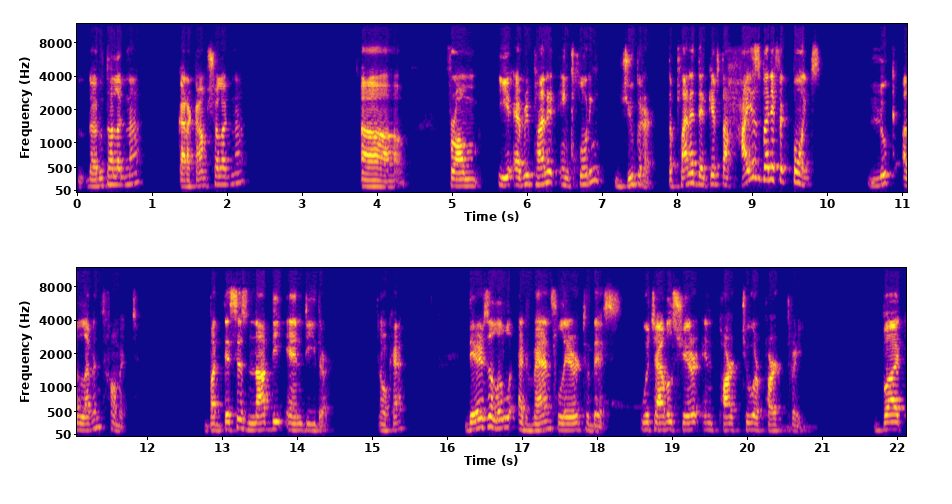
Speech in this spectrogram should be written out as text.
the Arudha Lagna, Karakamsha Lagna, uh, from every planet, including Jupiter, the planet that gives the highest benefit points, look 11th from it. But this is not the end either, okay? There's a little advanced layer to this, which I will share in part two or part three. But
